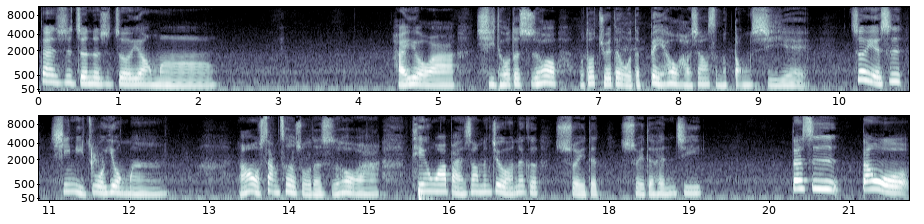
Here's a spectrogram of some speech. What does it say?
但是真的是这样吗？还有啊，洗头的时候，我都觉得我的背后好像什么东西耶，这也是心理作用吗？然后我上厕所的时候啊，天花板上面就有那个水的水的痕迹，但是当我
